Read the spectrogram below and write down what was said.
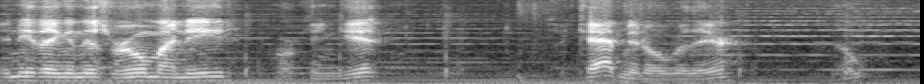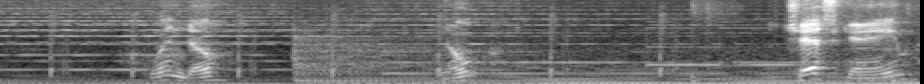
Anything in this room I need or can get? There's a cabinet over there. Nope. Window. Nope. chess game.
